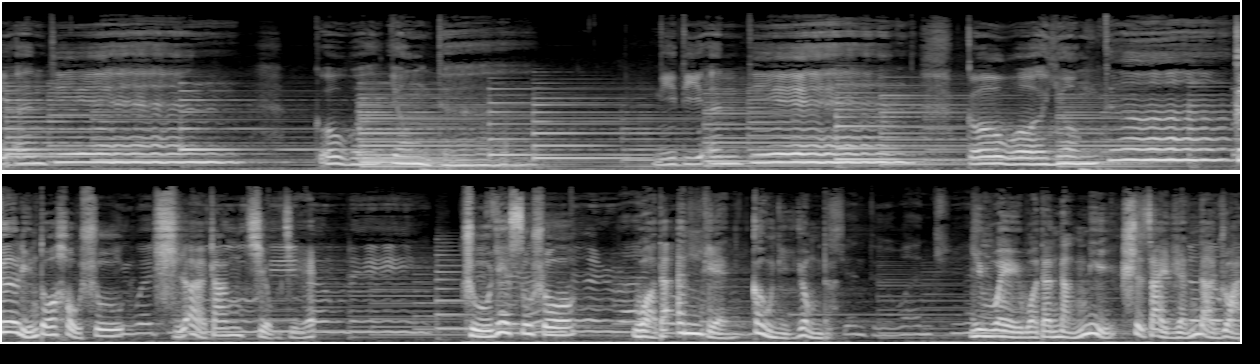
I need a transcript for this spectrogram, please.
的恩典够我用的，你的恩典够我用的。哥林多后书十二章九节，主耶稣说：“我的恩典够你用的，因为我的能力是在人的软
